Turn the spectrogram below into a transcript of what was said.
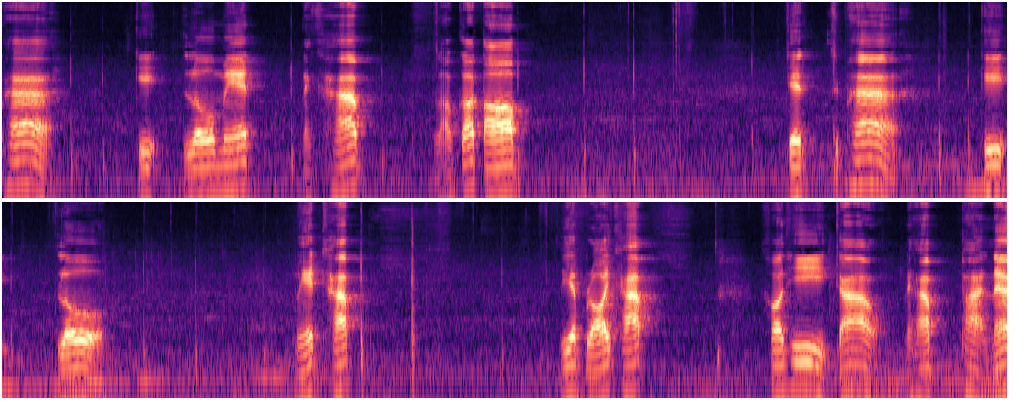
75 กิโลเมตรนะครับ เราก็ตอบ75กิโล เมตรครับ เรียบร้อยครับ ข้อที่ 9 นะครับ ผ่านนะ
